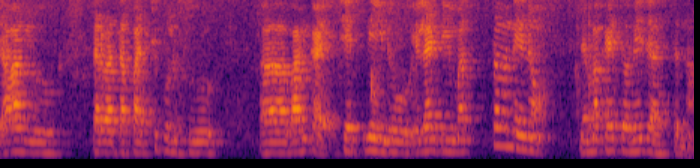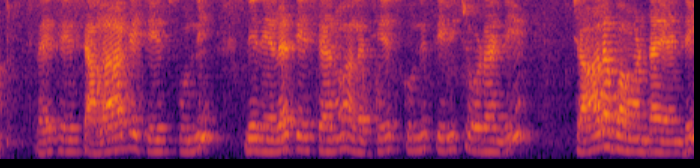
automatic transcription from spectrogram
చారులు తర్వాత పచ్చి పులుసు వంకాయ చట్నీలు ఇలాంటివి మొత్తం నేను నిమ్మకాయతోనే చేస్తున్నా. దయచేసి అలాగే చేసుకుని నేను ఎలా చేశానో అలా చేసుకుని తిని చూడండి. చాలా బాగుంటాయండి.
